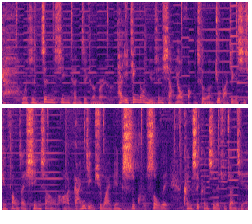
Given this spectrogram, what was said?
呀，我是真心疼这哥们儿呀。他一听到女生想要房车，就把这个事情放在心上了啊，赶紧去外边吃苦受累，吭哧吭哧的去赚钱。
